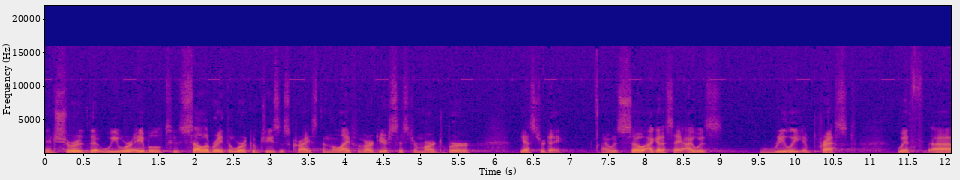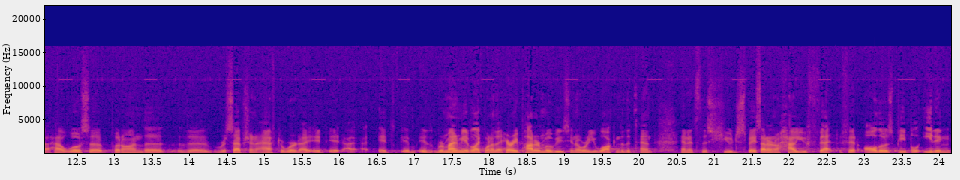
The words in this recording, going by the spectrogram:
ensured that we were able to celebrate the work of Jesus Christ in the life of our dear sister Marge Burr yesterday. I was so, I got to say, I was really impressed with uh, how WOSA put on the the reception afterward. I, it, it, it, it, it reminded me of like one of the Harry Potter movies, you know, where you walk into the tent and it's this huge space. I don't know how you fit, fit all those people eating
